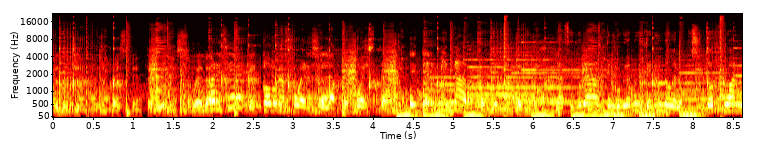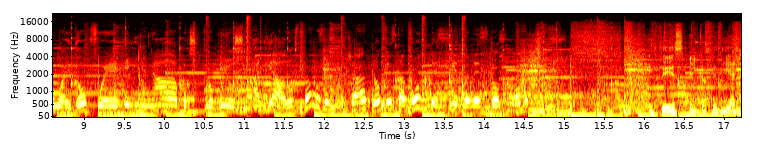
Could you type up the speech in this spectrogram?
the legitimate president of Venezuela. Pareciera que cobra fuerza la propuesta de terminar con el interino. La figura del gobierno interino del opositor Juan Guaidó fue eliminada por sus propios aliados. Vamos a escuchar lo que está aconteciendo en estos momentos. Este es El Café Diario,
